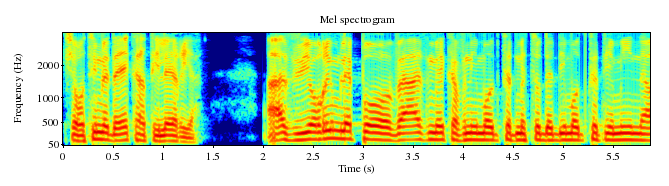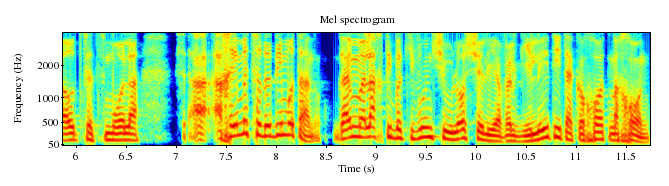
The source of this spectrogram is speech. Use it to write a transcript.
כשרוצים לדייק ארטילריה. אז יורים לפה, ואז מכוונים עוד קצת, מצודדים עוד קצת ימינה, עוד קצת שמאלה. החיים מצודדים אותנו. גם אם הלכתי בכיוון שהוא לא שלי, אבל גיליתי את הכוחות נכון,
